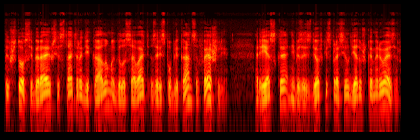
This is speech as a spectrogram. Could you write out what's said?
«Ты что, собираешься стать радикалом и голосовать за республиканцев, Эшли?» Резко, не без издевки, спросил дедушка Мерюэзер.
